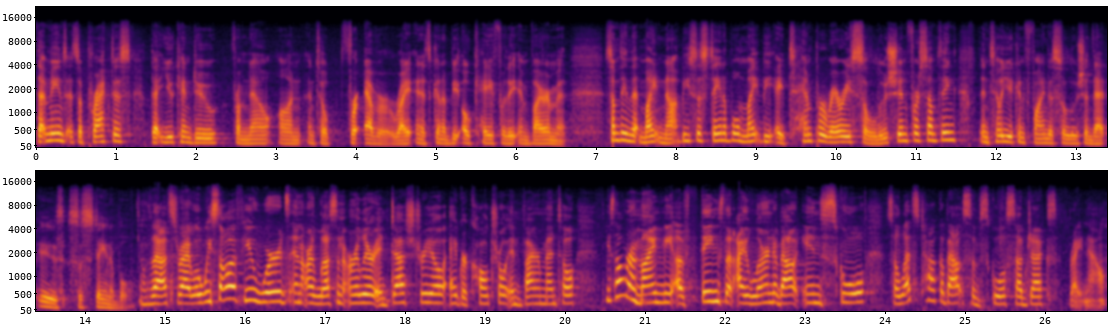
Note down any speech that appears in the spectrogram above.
that means it's a practice that you can do from now on until forever, right? And it's going to be okay for the environment. something that might not be sustainable might be a temporary solution for something until you can find a solution that is sustainable. That's right. Well, we saw a few words in our lesson earlier industrial, agricultural, environmental. These all remind me of things that I learned about in school. So let's talk about some school subjects right now.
